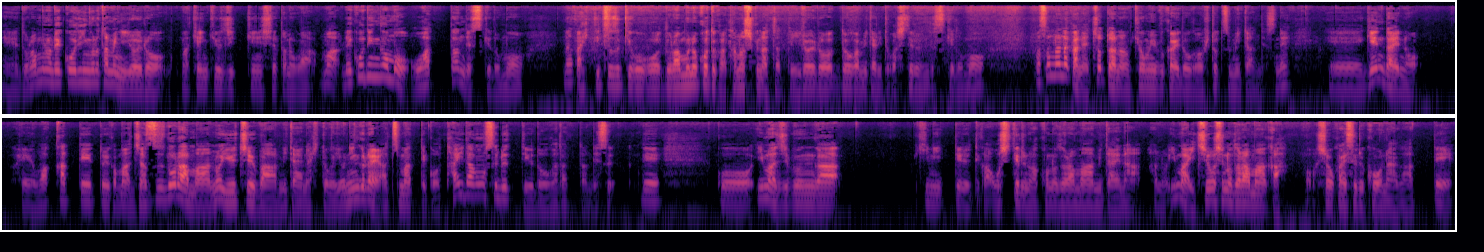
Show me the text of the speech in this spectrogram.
えードラムのレコーディングのためにいろいろ研究実験してたのが、まあレコーディングはもう終わったんですけども、なんか引き続きこうドラムのことが楽しくなっちゃっていろいろ動画見たりとかしてるんですけども、まあ、そんな中ね、ちょっとあの興味深い動画を一つ見たんですね。えー現代のえー若手というか、まあ、ジャズドラマーの YouTuber みたいな人が4人ぐらい集まってこう対談をするっていう動画だったんです。で、こう、今自分が気に入ってるっていうか、推してるのはこのドラマーみたいな、あの、今一押しのドラマーか、紹介するコーナーがあって、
